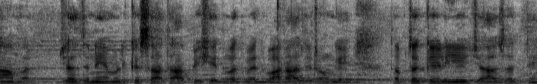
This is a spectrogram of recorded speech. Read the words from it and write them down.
अमल। जल्द नए अमल के साथ आपकी खिदमत में दोबारा हाजिर होंगे। तब तक के लिए इजाज़त दें।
